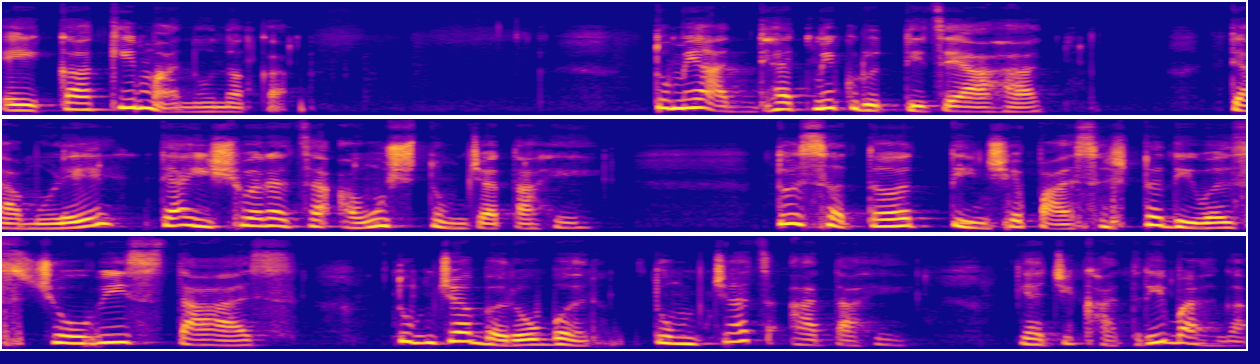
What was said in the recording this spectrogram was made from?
एकाकी मानू नका. तुम्ही आध्यात्मिक वृत्तीचे आहात. त्यामुळे त्या ईश्वराचा अंश तुमच्यात आहे. तो सतत तीनशे पासष्ट दिवस चोवीस तास तुमच्या बरोबर तुमच्याच आत आहे याची खात्री बाळगा.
